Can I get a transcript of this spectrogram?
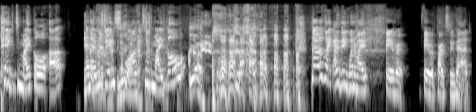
picked Michael up and I was doing squats with Michael. Yeah. That was like, I think one of my favorite, favorite parts we've had.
